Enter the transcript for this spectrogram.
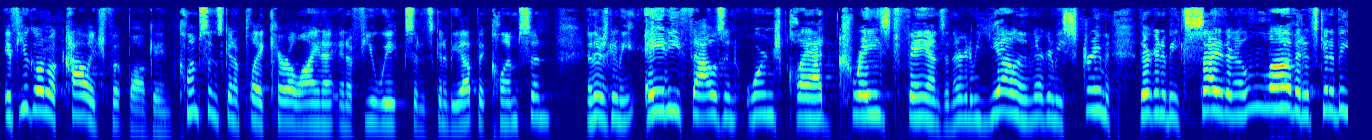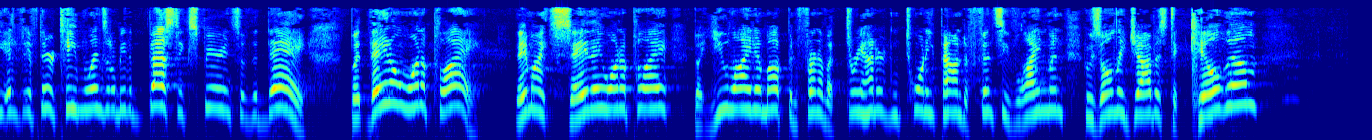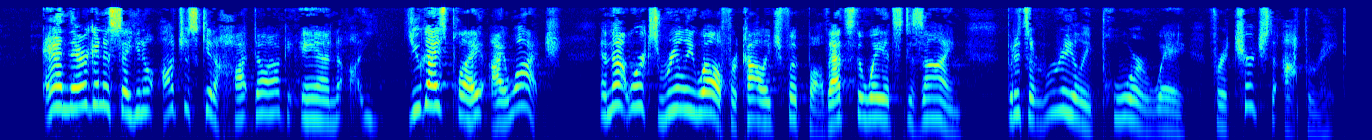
If you go to a college football game, Clemson's going to play Carolina in a few weeks, and it's going to be up at Clemson, and there's going to be 80,000 orange clad, crazed fans, and they're going to be yelling, and they're going to be screaming. They're going to be excited. They're going to love it. It's going to be, if their team wins, it'll be the best experience of the day. But they don't want to play. They might say they want to play, but you line them up in front of a 320 pound defensive lineman whose only job is to kill them, and they're going to say, you know, I'll just get a hot dog and uh, you guys play, I watch. And that works really well for college football. That's the way it's designed. But it's a really poor way for a church to operate.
